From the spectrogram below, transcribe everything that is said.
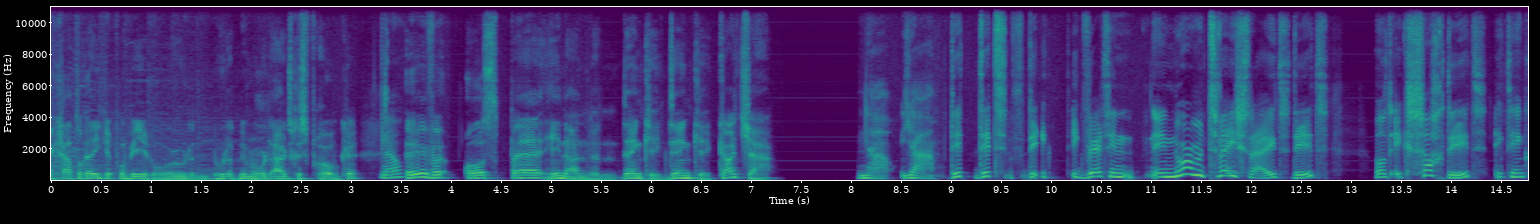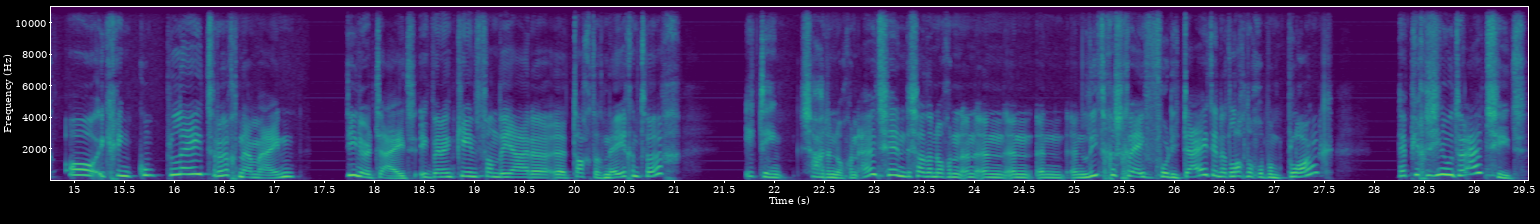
Ik ga het nog één keer proberen hoor, hoe dat, hoe dat nummer wordt uitgesproken. Nou? Even os per hinanden, denk ik, denk ik. Katja. Nou ja, dit, dit, dit- ik, ik werd in een enorme tweestrijd, dit. Want ik zag dit. Ik denk, oh, ik ging compleet terug naar mijn tienertijd. Ik ben een kind van de jaren eh, 80, 90. Ik denk, ze hadden nog een uitzending. Ze hadden nog een, een, een, een, een, een lied geschreven voor die tijd. En dat lag nog op een plank. Heb je gezien hoe het eruit ziet?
